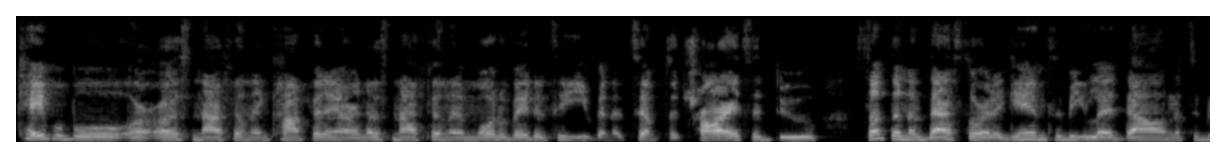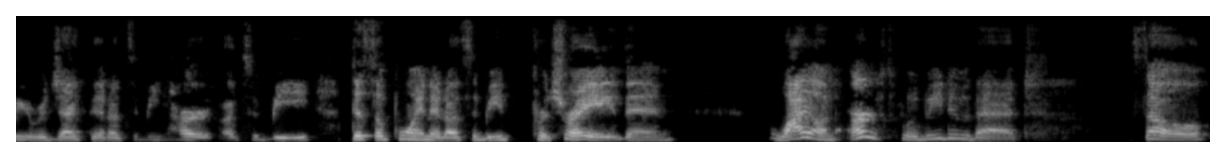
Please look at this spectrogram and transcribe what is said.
capable or us not feeling confident or us not feeling motivated to even attempt to try to do something of that sort again to be let down or to be rejected or to be hurt or to be disappointed or to be portrayed then why on earth would we do that so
